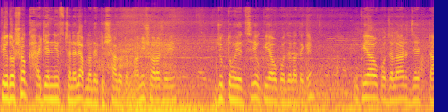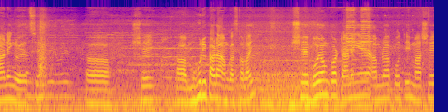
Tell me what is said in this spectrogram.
প্রিয় দর্শক, আইটিএন নিউজ চ্যানেলে আপনাদেরকে স্বাগতম। আমি সরাসরি যুক্ত হয়েছি উকিয়া উপজেলা থেকে। উকিয়া উপজেলার যে টার্নিং রয়েছে সেই মুহুরিপাড়া আমগাছতলায়, সে ভয়ঙ্কর টার্নিংয়ে আমরা প্রতি মাসে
